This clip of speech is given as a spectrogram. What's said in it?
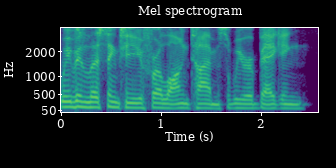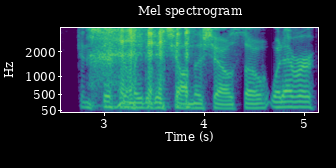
We've been listening to you for a long time, so we were begging consistently to get you on the show. So whatever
